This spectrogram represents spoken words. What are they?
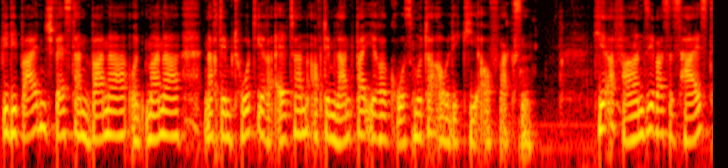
wie die beiden Schwestern Vanna und Manna nach dem Tod ihrer Eltern auf dem Land bei ihrer Großmutter Auliki aufwachsen. Hier erfahren sie, was es heißt,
